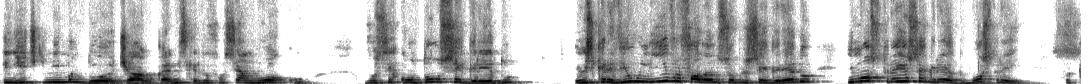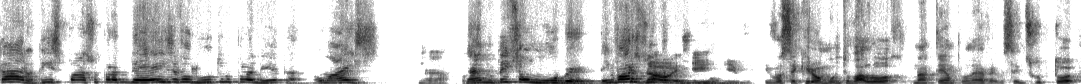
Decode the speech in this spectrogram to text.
Tem gente que me mandou, Thiago, o cara me escreveu, falou, você é louco, você contou o segredo, eu escrevi um livro falando sobre o segredo e mostrei o segredo, mostrei. Cara, tem espaço para 10 evolutos no planeta, ou mais. É, né? Não tem só um Uber, tem vários Não, Ubers e, e, e, você criou muito valor na Templo, né, velho? Você disruptou.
